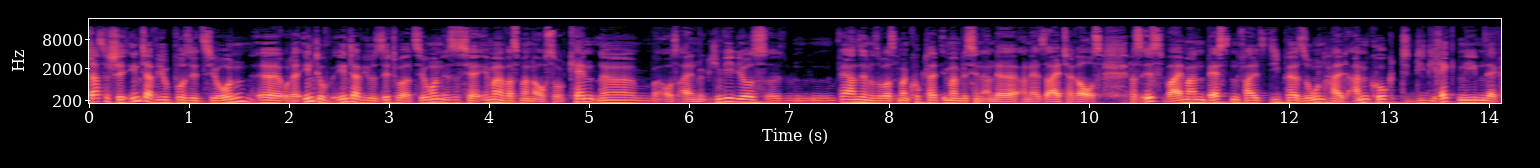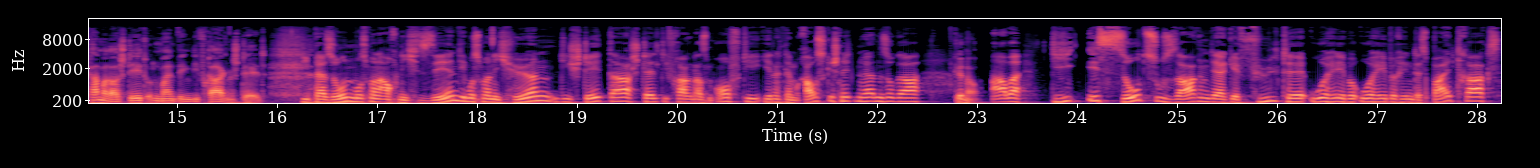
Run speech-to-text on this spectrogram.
klassische Interviewposition äh, oder Inter Interviewsituation ist es ja immer, was man auch so kennt, ne, aus allen möglichen Videos, äh, Fernsehen und sowas. Man guckt halt immer ein bisschen an der an der Seite raus. Das ist, weil man bestenfalls die Person halt anguckt, die direkt neben der Kamera steht und meinetwegen die Fragen stellt. Die Person muss man auch nicht sehen, die muss man nicht hören. Die steht da, stellt die Fragen aus dem Off, die je nachdem rausgeschnitten werden sogar. Genau. Aber die ist sozusagen der gefühlte Urheber, Urheberin des Beitrags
